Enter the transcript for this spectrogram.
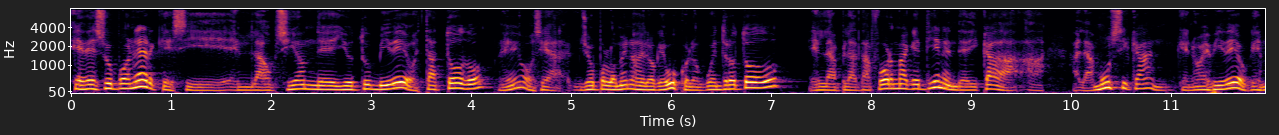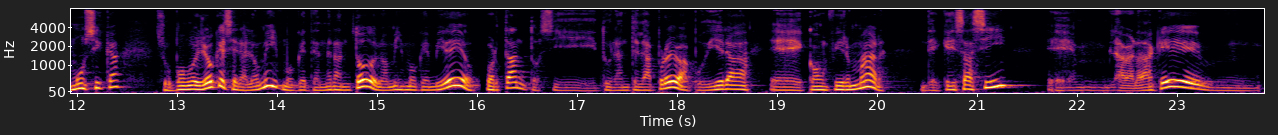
es de suponer que si en la opción de YouTube video está todo, ¿eh? o sea, yo por lo menos de lo que busco lo encuentro todo, en la plataforma que tienen dedicada a, la música, que no es video, que es música, supongo yo que será lo mismo, que tendrán todo lo mismo que en video. Por tanto, si durante la prueba pudiera eh, confirmar de que es así, eh, la verdad que mm,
